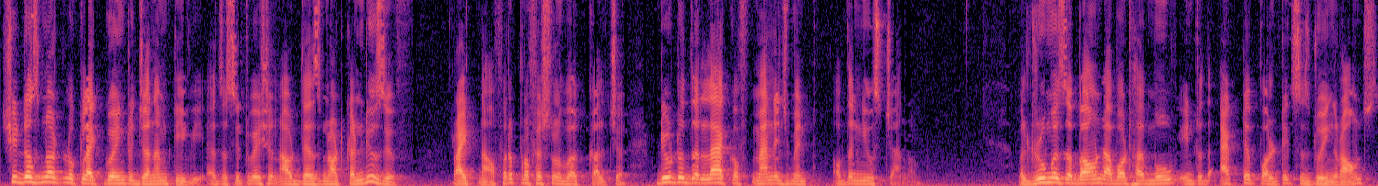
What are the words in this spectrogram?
She does not look like going to Janam TV as the situation out there is not conducive right now for a professional work culture due to the lack of management of the news channel. Well, rumors abound about her move into the active politics is doing rounds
